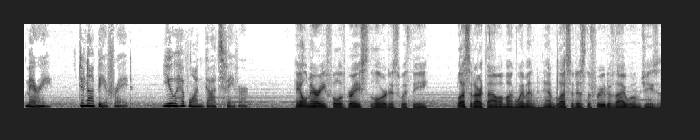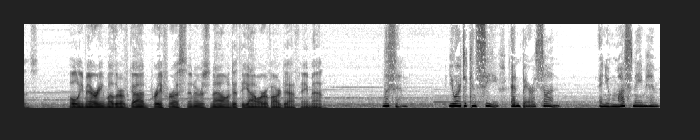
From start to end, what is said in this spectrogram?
Mary, do not be afraid. You have won God's favor. Hail Mary, full of grace, the Lord is with thee. Blessed art thou among women, and blessed is the fruit of thy womb, Jesus. Holy Mary, Mother of God, pray for us sinners, now and at the hour of our death. Amen. Listen, you are to conceive and bear a son, and you must name him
